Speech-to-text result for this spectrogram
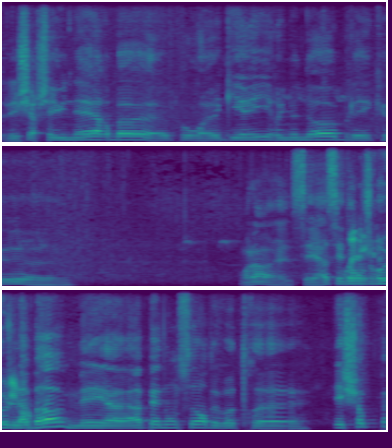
d'aller chercher une herbe euh, pour euh, guérir une noble et que euh, voilà, c'est assez Ouais, dangereux là-bas, mais euh, à peine on sort de votre euh, échoppe,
